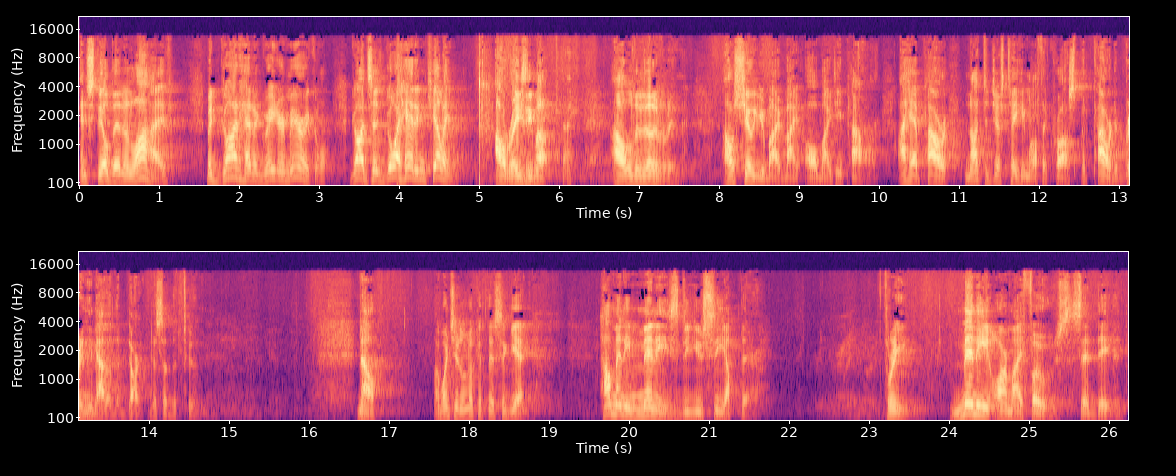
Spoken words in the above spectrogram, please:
and still been alive, but God had a greater miracle. God said, Go ahead and kill him, I'll raise him up. I'll deliver him. I'll show you my, my almighty power. I have power not to just take him off the cross, but power to bring him out of the darkness of the tomb. Now, I want you to look at this again. How many many's do you see up there? Three. Many are my foes, said David.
